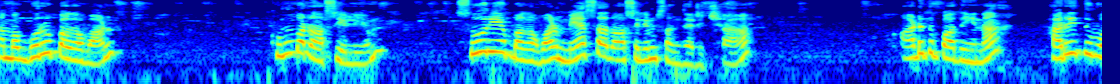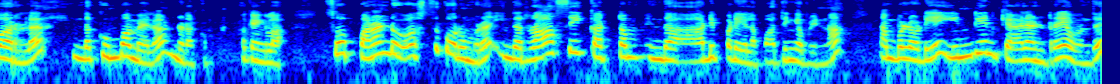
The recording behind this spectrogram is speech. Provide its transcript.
நம்ம குரு பகவான் கும்ப ராசியிலையும் சூரிய பகவான் மேச ராசிலையும் சஞ்சரிச்சா அடுத்து பார்த்தீங்கன்னா ஹரித்துவாரில் இந்த கும்பமேளா நடக்கும். ஓகேங்களா? ஸோ பன்னெண்டு வருஷத்துக்கு ஒரு முறை இந்த ராசி கட்டம் இந்த அடிப்படையில் பார்த்தீங்க அப்படின்னா நம்மளுடைய இந்தியன் கேலண்டரே வந்து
